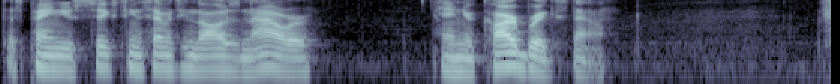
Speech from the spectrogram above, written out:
that's paying you $16, $17 an hour and your car breaks down.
